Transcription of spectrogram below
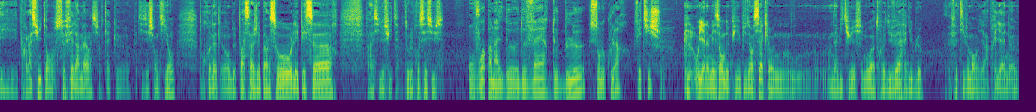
Et par la suite, on se fait la main sur quelques petits échantillons pour connaître le nombre de passages de pinceau, l'épaisseur, enfin ainsi de suite, tout le processus. On voit pas mal de, de vert, de bleu. Ce sont vos couleurs? Fétiches Oui, à la maison, depuis plus d'un siècle, on, on est habitué chez nous à trouver du vert et du bleu. Effectivement. Il y a, après, il y a une,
